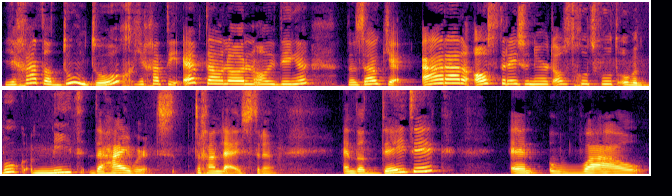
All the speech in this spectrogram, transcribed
je gaat dat doen, toch? Je gaat die app downloaden en al die dingen. Dan zou ik je aanraden, als het resoneert, als het goed voelt, om het boek Meet the Hybrids te gaan luisteren. En dat deed ik. En wauw,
